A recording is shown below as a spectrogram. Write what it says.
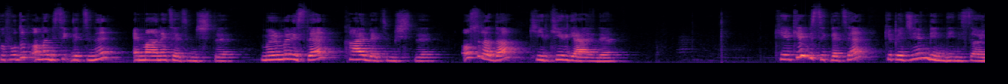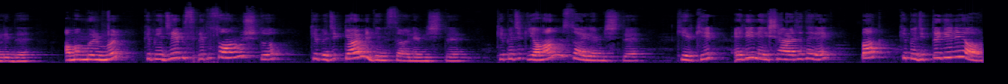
Pafuduk ona bisikletini emanet etmişti. Mırmır ise kaybetmişti. O sırada Kirkir geldi. Kirkir bisiklete köpeciğin bindiğini söyledi. Ama Mırmır köpeciğe bisikleti sormuştu. Köpecik görmediğini söylemişti. Köpecik yalan mı söylemişti? Kirkir eliyle işaret ederek bak köpecik de geliyor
